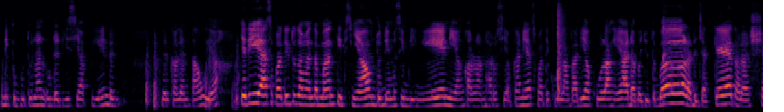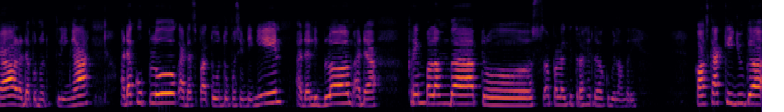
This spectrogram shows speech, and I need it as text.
Ini kebetulan udah disiapin dari biar kalian tahu ya. Jadi ya seperti itu teman-teman tipsnya untuk di musim dingin yang kalian harus siapkan ya. Seperti aku bilang tadi aku ulang ya. Ada baju tebal ada jaket ada shawl ada penutup telinga ada kupluk ada sepatu untuk musim dingin ada lip balm ada krim pelembab terus apalagi terakhir aku bilang tadi? Kaos kaki juga.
